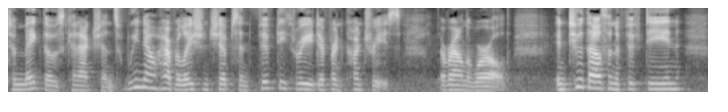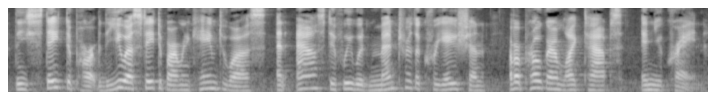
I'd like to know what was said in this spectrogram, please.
to make those connections. We now have relationships in 53 different countries around the world. In 2015, the State Department, the U.S. State Department, came to us and asked if we would mentor the creation of a program like TAPS in Ukraine.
